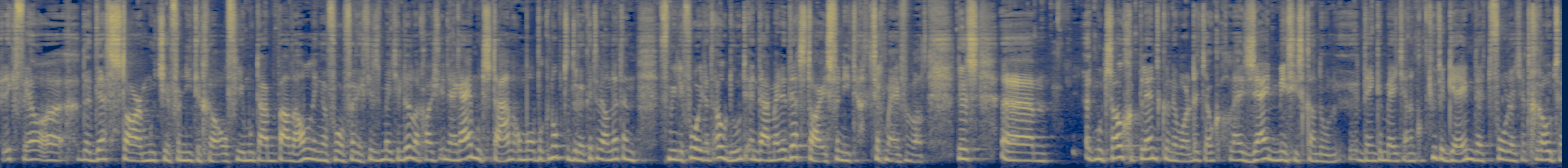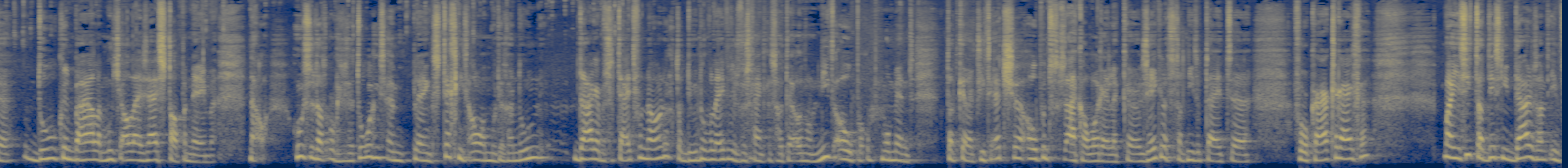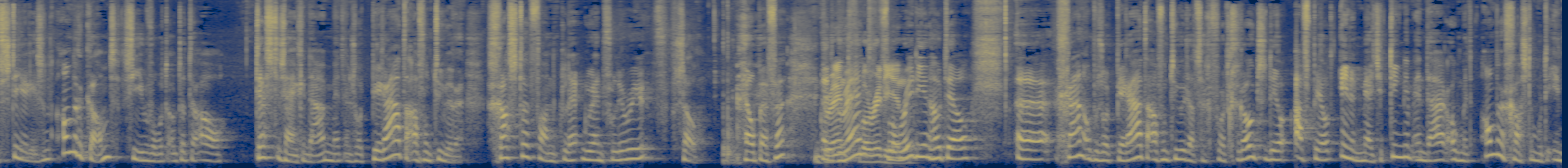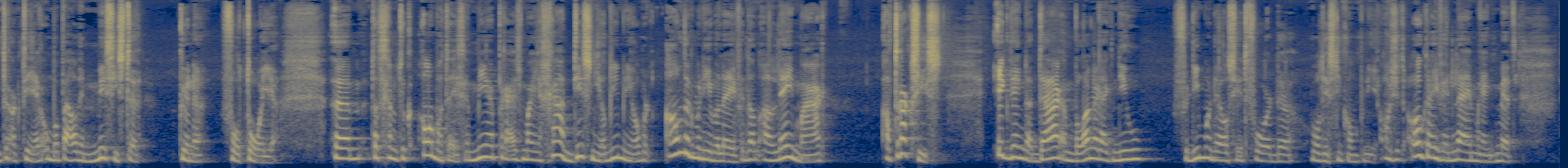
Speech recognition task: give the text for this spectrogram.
weet ik veel, uh, de Death Star moet je vernietigen. Of je moet daar bepaalde handelingen voor verrichten. Het is een beetje lullig als je in een rij moet staan om op een knop te drukken. Terwijl net een familie voor je dat ook doet. En daarmee de Death Star is vernietigd. Zeg maar even wat. Dus uh, het moet zo gepland kunnen worden dat je ook allerlei zijmissies kan doen. Denk een beetje aan een computergame. Dat voordat je het grote doel kunt behalen, moet je allerlei zijstappen nemen. Nou, hoe ze dat organisatorisch en planningstechnisch allemaal moeten gaan doen, daar hebben ze tijd voor nodig. Dat duurt nog wel even. Dus waarschijnlijk is het hotel ook nog niet open op het moment dat Galaxy's Edge opent. Dat is eigenlijk al wel redelijk uh, zeker dat ze dat niet op tijd uh, voor elkaar krijgen. Maar je ziet dat Disney daar dus aan het investeren is. Aan de andere kant zie je bijvoorbeeld ook dat er al testen zijn gedaan met een soort piratenavonturen. Gasten van Grand Floridian, zo, help even. Grand, het Grand Floridian. Floridian Hotel uh, gaan op een soort piratenavontuur dat zich voor het grootste deel afspeelt in het Magic Kingdom en daar ook met andere gasten moeten interacteren om bepaalde missies te kunnen voltooien. Um, dat gaat natuurlijk allemaal tegen meerprijs, maar je gaat Disney op die manier op een andere manier beleven dan alleen maar attracties. Ik denk dat daar een belangrijk nieuw verdienmodel zit voor de Walt Disney Company. Als je het ook even in lijn brengt met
